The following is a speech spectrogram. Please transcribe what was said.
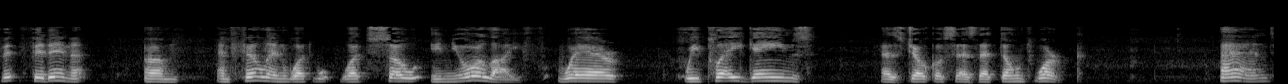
fit, fit in, um, and fill in what, what's so in your life where we play games, as Joko says, that don't work. And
